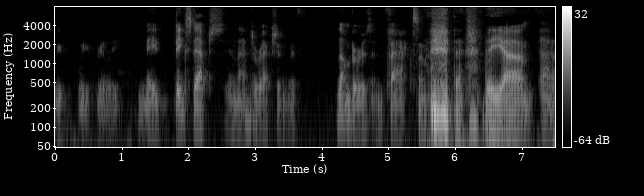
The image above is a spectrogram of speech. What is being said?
we've, we've really made big steps in that direction with numbers and facts and the the um, uh,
